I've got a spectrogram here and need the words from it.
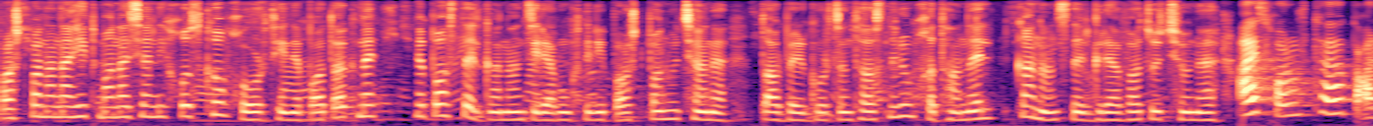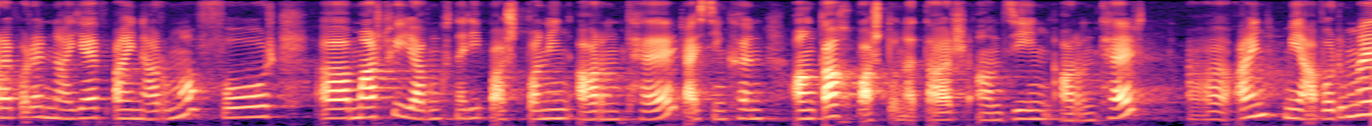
Պաշտպան Անահիտ Մանասյանի խոսքով խորհրդի նպատակն է նպաստել կանանց իրավունքների պաշտպանությանը, տարբեր գործընթացներում խթանել կանանց ներգրավվածությունը։ Այս խորհուրդը կարևոր է նաև այն առումով, որ մարդու իրավունքների պաշտպանին առընթեր, այսինքն անկախ պաշտոնատար անձին առընթեր այն միավորում է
